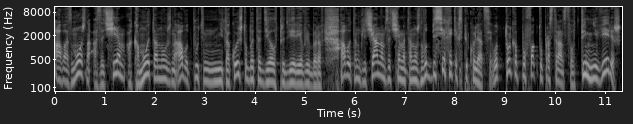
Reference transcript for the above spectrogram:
а возможно, а зачем, а кому это нужно, а вот Путин не такой, чтобы это делал в преддверии выборов, а вот англичанам зачем это нужно. Вот без всех этих спекуляций. Вот только по факту пространства. Ты мне веришь?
